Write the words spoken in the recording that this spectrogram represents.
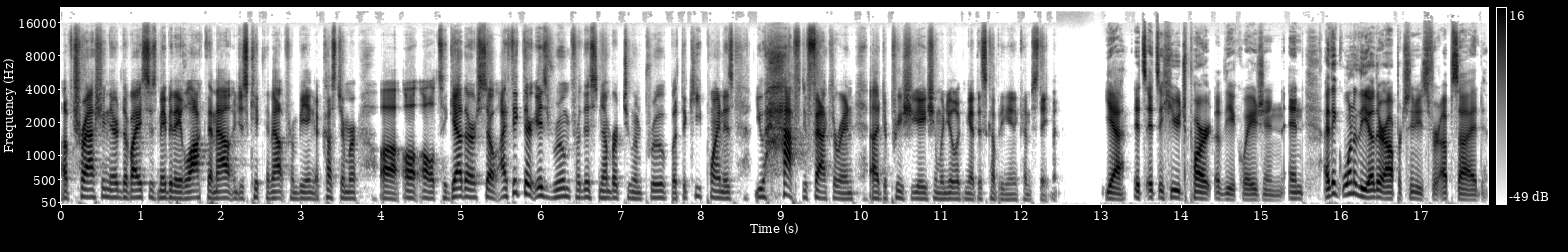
of trashing their devices, maybe they lock them out and just kick them out from being a customer uh, altogether. So I think there is room for this number to improve, but the key point is you have to factor in uh, depreciation when you're looking at this company income statement. Yeah, it's it's a huge part of the equation. And I think one of the other opportunities for upside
